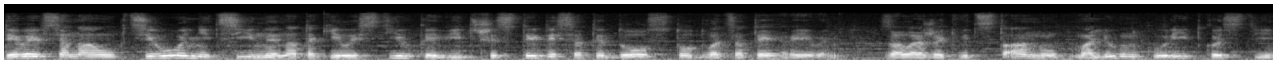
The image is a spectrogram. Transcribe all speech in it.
Дивився на аукціоні ціни на такі листівки від 60 до 120 гривень. Залежить від стану, малюнку, рідкості.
